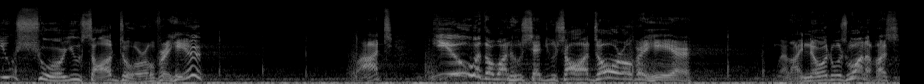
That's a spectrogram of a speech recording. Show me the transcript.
You sure you saw a door over here? What? You were the one who said you saw a door over here! Well, I know it was one of us.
